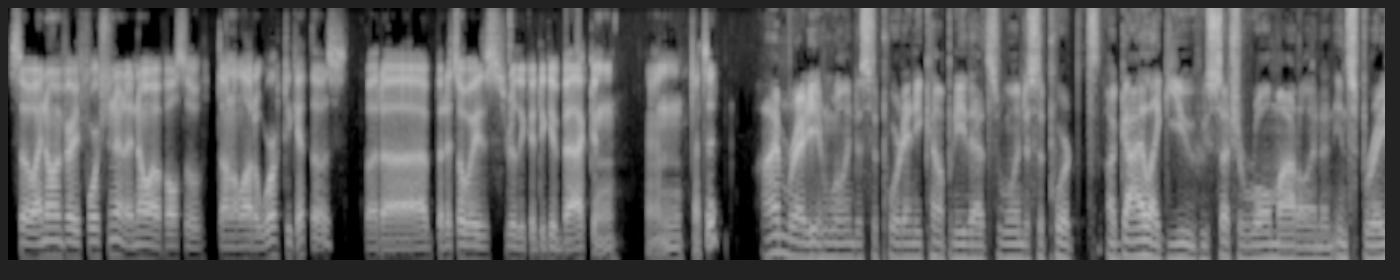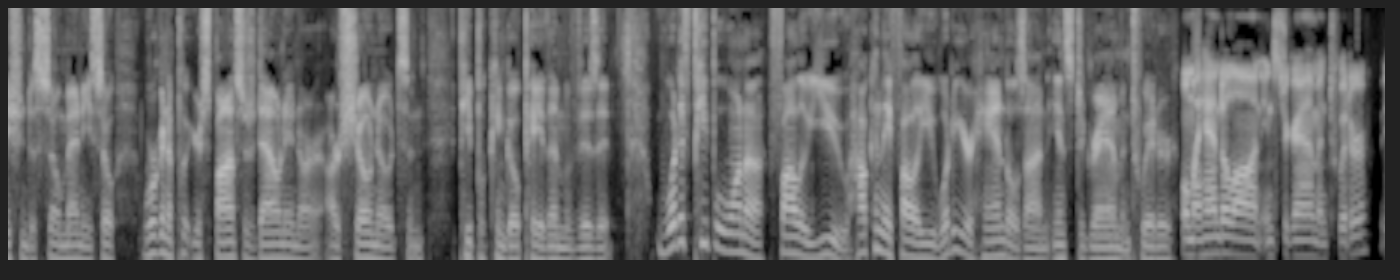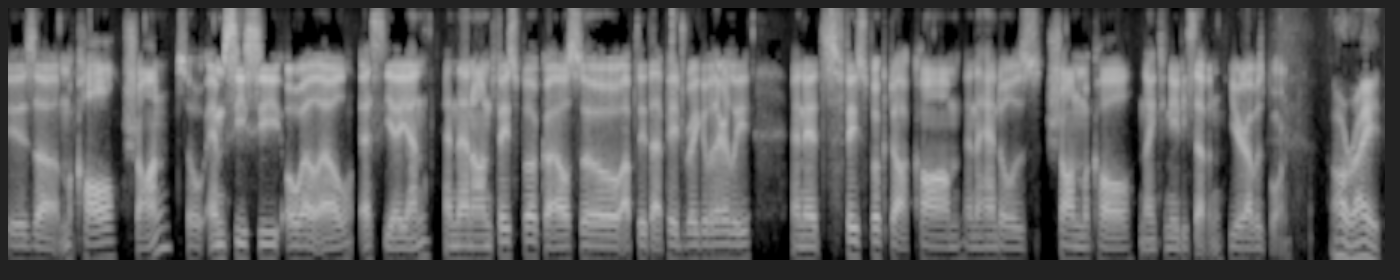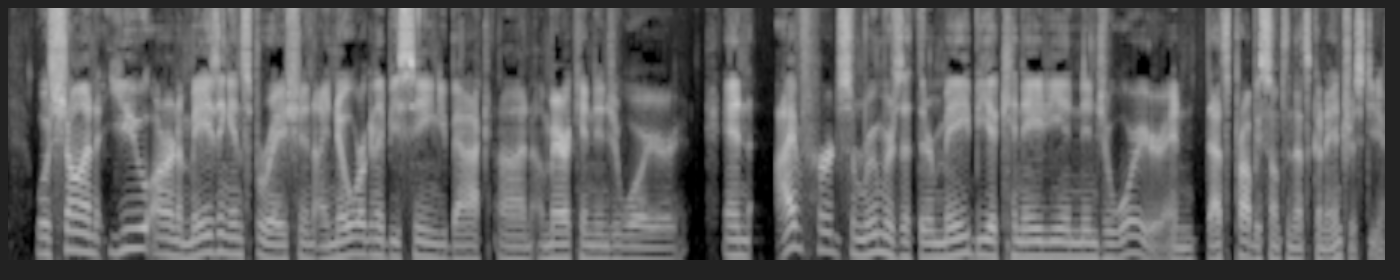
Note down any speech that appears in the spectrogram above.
So I know I'm very fortunate. I know I've also done a lot of work to get those, but uh, but it's always really good to give back, and and that's it. I'm ready and willing to support any company that's willing to support a guy like you who's such a role model and an inspiration to so many. So we're going to put your sponsors down in our, our show notes and people can go pay them a visit. What if people want to follow you? How can they follow you? What are your handles on Instagram and Twitter? Well, my handle on Instagram and Twitter is uh, McColl Sean, so M C C O L L S E A N, and then on Facebook I also update that page regularly. And it's facebook.com, and the handle is Sean McColl, 1987, year I was born. All right. Well, Sean, you are an amazing inspiration. I know we're going to be seeing you back on American Ninja Warrior. And I've heard some rumors that there may be a Canadian Ninja Warrior, and that's probably something that's going to interest you.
